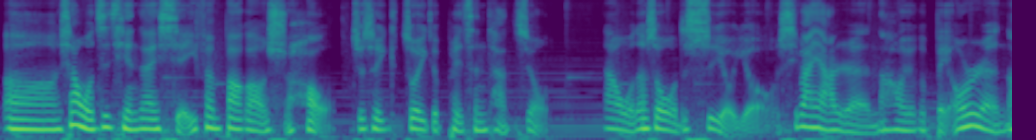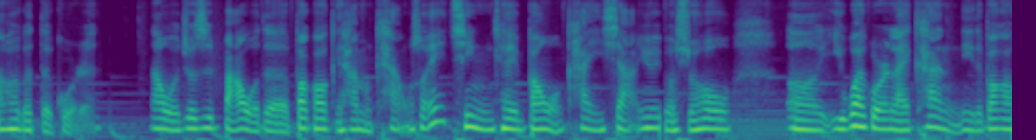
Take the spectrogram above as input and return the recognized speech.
呃，像我之前在写一份报告的时候，就是做一个 presentation，那我那时候我的室友有西班牙人，然后有个北欧人，然后有个德国人。那我就是把我的报告给他们看，我说：“哎，请你可以帮我看一下，因为有时候，呃，以外国人来看你的报告，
